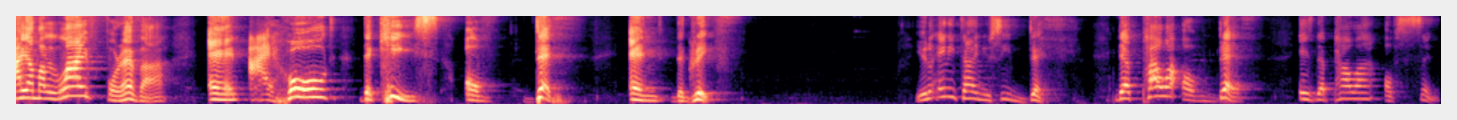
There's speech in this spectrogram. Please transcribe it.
I am alive forever and I hold the keys of death and the grave. You know, anytime you see death, the power of death is the power of sin.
